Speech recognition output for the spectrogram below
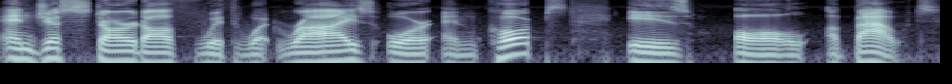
and just start off with what Rise or En Corps is all about.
